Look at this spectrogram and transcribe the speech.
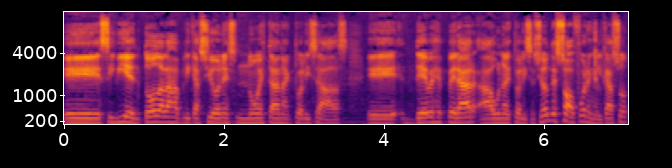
Eh, si bien todas las aplicaciones no están actualizadas, eh, debes esperar a una actualización de software. En el caso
